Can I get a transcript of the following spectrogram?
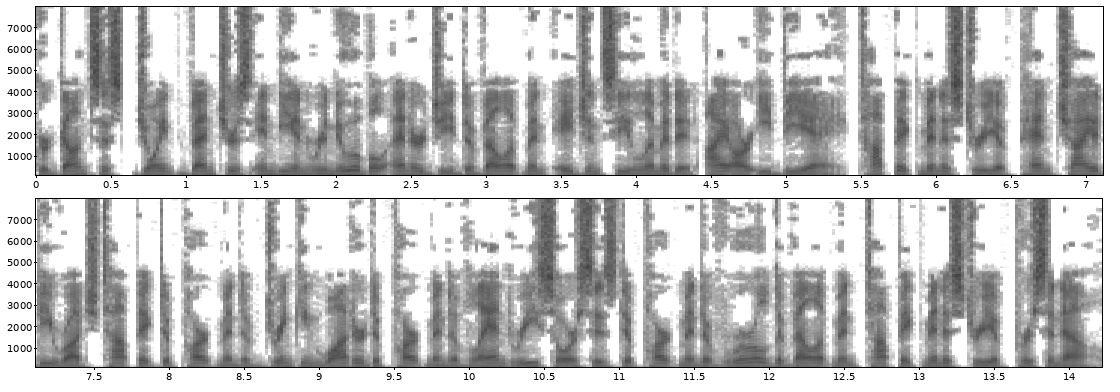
Gurgaonsis, Joint Ventures Indian Renewable Energy Development Agency Limited IREDA Topic Ministry of Panchayati Raj Topic Department of Drinking Water Department of Land Resources Department of Rural Development Topic Ministry of Personnel,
